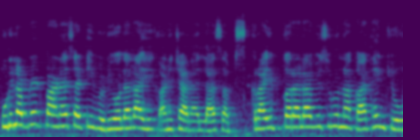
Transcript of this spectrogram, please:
पुढील अपडेट पाहण्यासाठी व्हिडिओला लाईक आणि चॅनलला सबस्क्राईब करायला विसरू नका. थँक्यू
